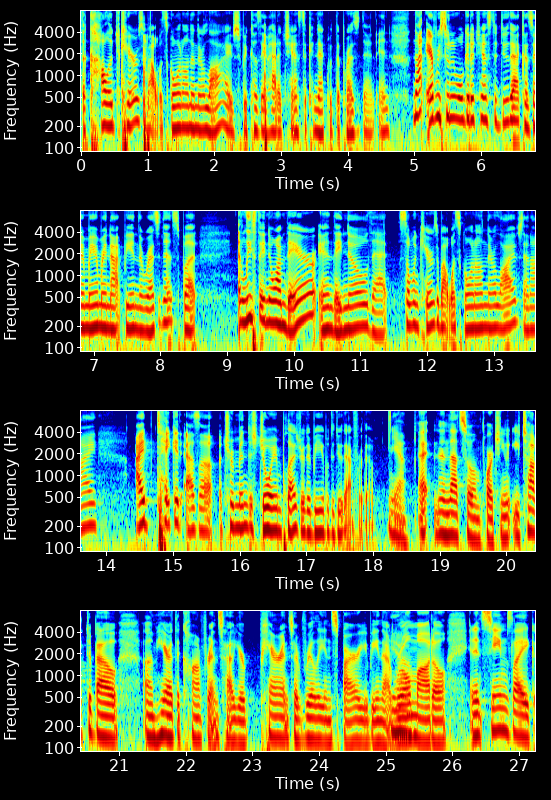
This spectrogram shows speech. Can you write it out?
the college cares about what's going on in their lives because they've had a chance to connect with the president. And not every student will get a chance to do that because they may or may not be in the residence, but at least they know I'm there and they know that someone cares about what's going on in their lives. And I, I take it as a, a tremendous joy and pleasure to be able to do that for them. Yeah, and that's so important. You, you talked about um, here at the conference how your parents have really inspired you being that yeah. role model. And it seems like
